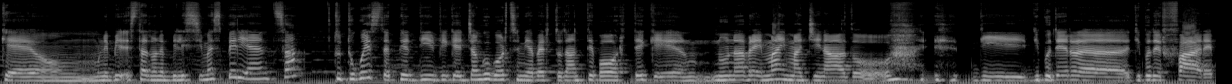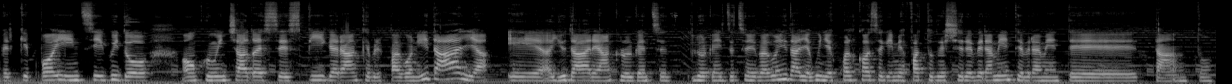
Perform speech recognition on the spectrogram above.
che è, un, è stata una bellissima esperienza tutto questo è per dirvi che Django Corse mi ha aperto tante porte che non avrei mai immaginato di, di, poter, di, poter, fare, perché poi in seguito ho cominciato a essere speaker anche per Pagon Italia e aiutare anche l'organizz- l'organizzazione di Pagon Italia, quindi è qualcosa che mi ha fatto crescere veramente, veramente tanto.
